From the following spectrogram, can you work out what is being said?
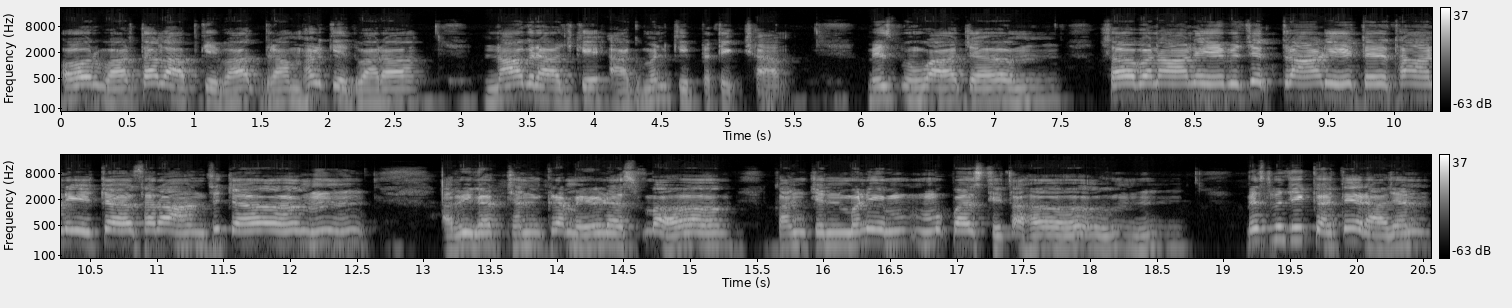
और वार्तालाप के बाद ब्राह्मण के द्वारा नागराज के आगमन की प्रतीक्षा। विस्मुवाच सवनानि विचित्राणि, तीर्थानि च च। अभिगछन क्रमेण स्म कंचन मुनि मुपस्थित विष्णुजी कहते, राजन,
